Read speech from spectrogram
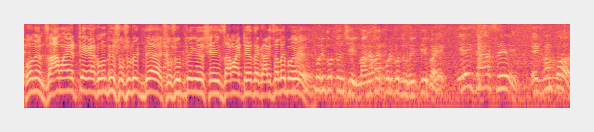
শোনেন জামাইয়ের টাকা কোনোদিন শ্বশুরের দেয়। শ্বশুর থেকে সেই জামাই টাকা গাড়ি চালাইবো হে। পরিবর্তনশীল মানুষের পরিবর্তন হইতেই পারে। এই- যা আছে এই সম্পদ।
